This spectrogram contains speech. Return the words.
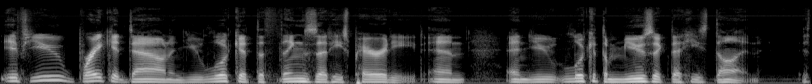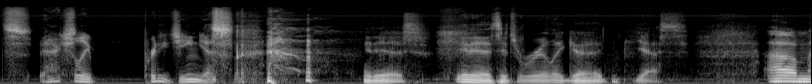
if you break it down and you look at the things that he's parodied and and you look at the music that he's done, it's actually pretty genius. It is. It is. It's really good. Yes. Um,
